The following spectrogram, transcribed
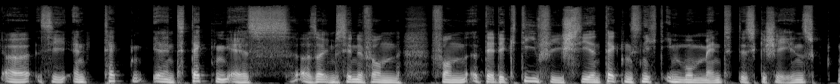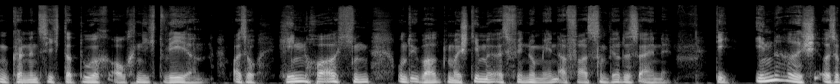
äh, sie entdecken, entdecken es, also im Sinne von, von detektivisch, sie entdecken es nicht im Moment des Geschehens und können sich dadurch auch nicht wehren. Also hinhorchen und überhaupt mal Stimme als Phänomen erfassen wäre das eine. Die innere, also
